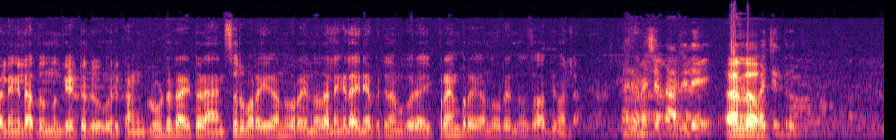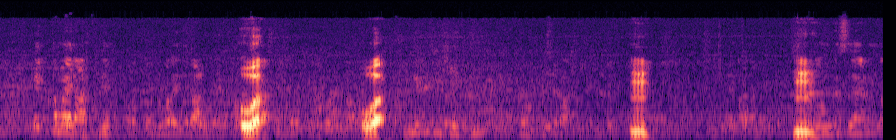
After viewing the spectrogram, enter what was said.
അല്ലെങ്കിൽ അതൊന്നും കേട്ടൊരു ഒരു കൺക്ലൂഡഡ് ആയിട്ട് ഒരു ആൻസർ പറയുക എന്ന് പറയുന്നത് അല്ലെങ്കിൽ അതിനെപ്പറ്റി നമുക്ക് ഒരു അഭിപ്രായം പറയുക എന്ന് പറയുന്നത് സാധ്യമല്ല. രമേശ് ഉവ ഉവ ഉം. ചിത്രം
